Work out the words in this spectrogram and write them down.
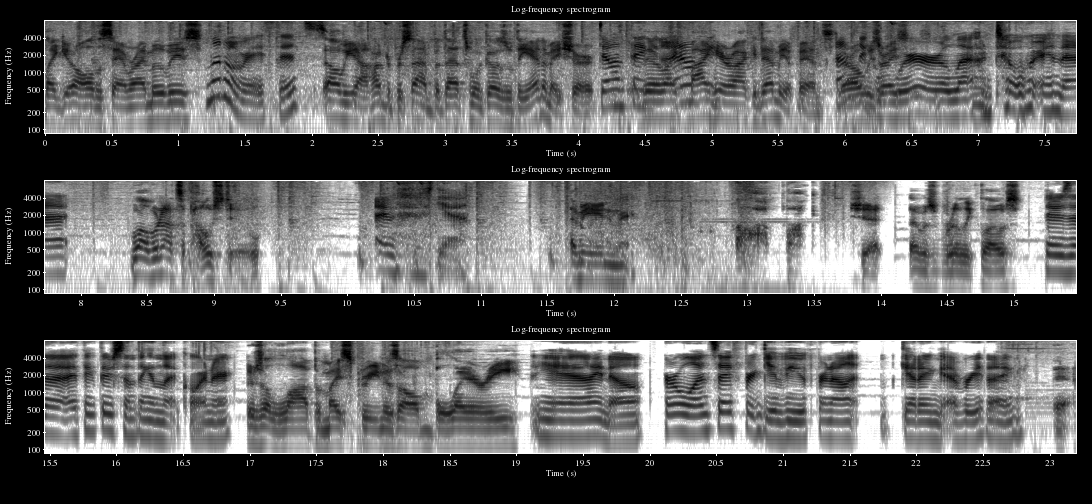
like in all the samurai movies. Little racist. Oh yeah, hundred percent. But that's what goes with the anime shirt. Don't think- they're like My think- Hero Academia fans. They're always racist. we're allowed to wear that. Well, we're not supposed to. I, yeah. I mean, oh fuck, shit, that was really close. There's a. I think there's something in that corner. There's a lot, but my screen is all blurry. Yeah, I know. For once, I forgive you for not getting everything. Yeah,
